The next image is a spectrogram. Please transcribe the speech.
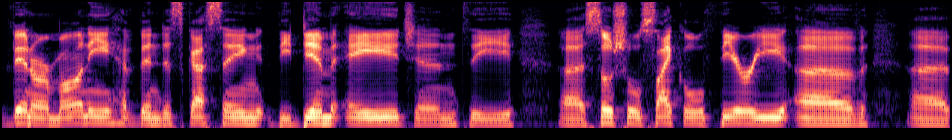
Vin Armani have been discussing the dim age and the uh, social cycle theory of uh,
